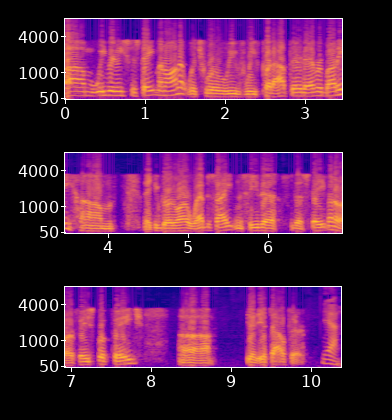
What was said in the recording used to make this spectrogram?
Um, we released a statement on it, which we've we've put out there to everybody. Um, they can go to our website and see the the statement or our Facebook page. Uh, it, it's out there. Yeah,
